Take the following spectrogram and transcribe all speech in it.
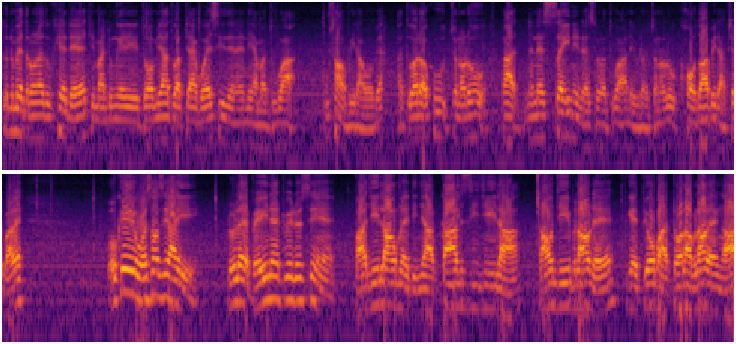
သူ့နာမည်တစ်လုံးနဲ့သူဟစ်တယ်ဒီမှာလူငယ်တွေတော်များသူကပြိုင်ပွဲစီစဉ်တဲ့နေရာမှာသူကပူဆောင်ပေးတာပေါ့ဗျာအဲသူကတော့အခုကျွန်တော်တို့ကနည်းနည်းစိမ့်နေတယ်ဆိုတော့သူကနေပြီးတော့ကျွန်တော်တို့ခေါ်သွားပေးတာဖြစ်ပါတယ် โอเคဝတ်ဆော့ဆရာကြီးလို့လဲဘိန်းနဲ့တွေ့လို့ရှိရင်ဘာကြီးလောင်းမလဲဒီညကားတစ်စီးကြီးလားတောင်းကြီးဘယ်လောက်လဲတကယ်ပြောပါဒေါ်လာဘယ်လောက်လဲ9000လား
